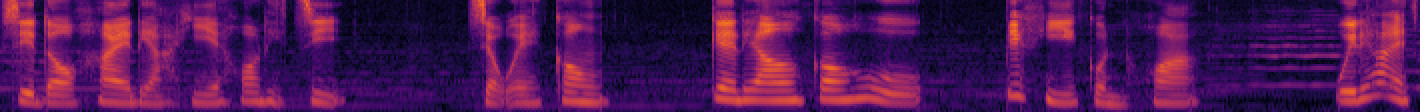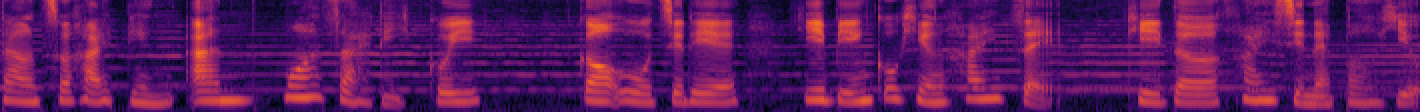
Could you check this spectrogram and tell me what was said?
是落海掠鱼的好日子。俗话讲，过了歌舞，必鱼群花。为了会当出海平安、满载而归，歌舞节日，渔民举行海祭，祈得海神的保佑。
